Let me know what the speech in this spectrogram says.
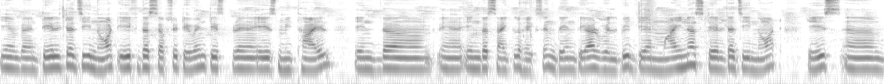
delta G naught if the substituent is is methyl in the uh, in the cyclohexane then there will be the minus delta G naught is um,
